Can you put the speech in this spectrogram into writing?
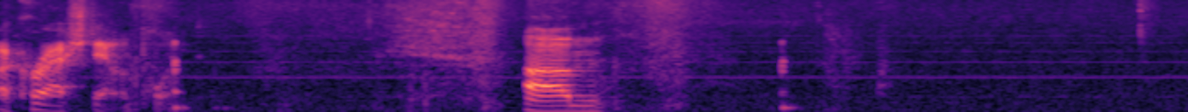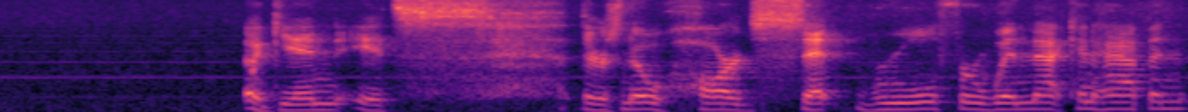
a crash down point. Um, again, it's there's no hard set rule for when that can happen.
